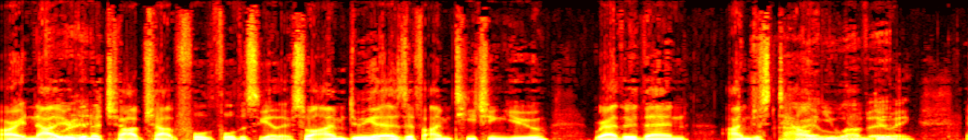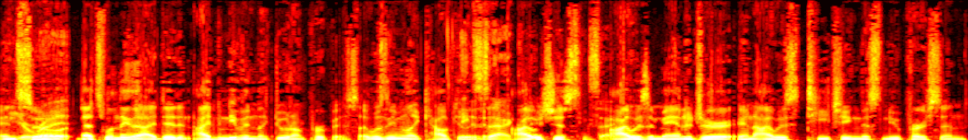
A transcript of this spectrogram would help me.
All right, now you're gonna chop, chop, fold, fold this together. So I'm doing it as if I'm teaching you rather than I'm just telling I you what I'm it. doing. And You're so right. that's one thing that I didn't. I didn't even like do it on purpose. I wasn't even like calculating. Exactly. I was just. Exactly. I was a manager and I was teaching this new person,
